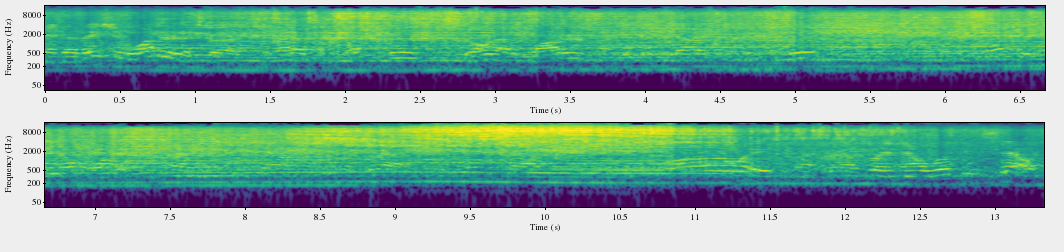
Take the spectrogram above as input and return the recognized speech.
And uh, makes you wonder if uh, she might have some vegetables, all that water, something that got her on the slip. One thing you don't want is to kind of get down in the grass. Far away from that grass right now, looking south.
